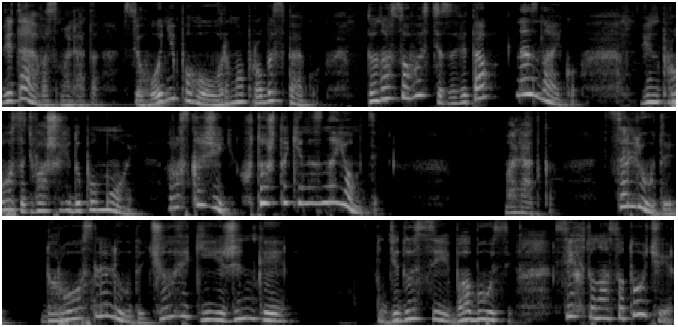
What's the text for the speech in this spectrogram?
Вітаю вас, малята! Сьогодні поговоримо про безпеку. До нас у гості завітав Незнайко. Він просить вашої допомоги. Розкажіть, хто ж такі незнайомці? Малятка, це люди, дорослі люди, чоловіки, жінки, дідусі, бабусі, всі, хто нас оточує,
